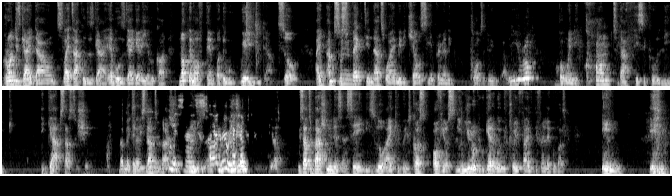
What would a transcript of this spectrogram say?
run this guy down, slide tackle this guy, elbow this guy, get a yellow card, knock them off them, but they will wear you down. So I, I'm mm. suspecting that's why maybe Chelsea and Premier League clubs are doing well in Europe. But when they come to that physical league, the gap starts to show. That makes Then we start to bash That makes Nunez sense. and- I agree with you. yeah. We start to bash Nunez and say he's low IQ, but it's because obviously in Europe you could get away with throwing five different leg overs. In in,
